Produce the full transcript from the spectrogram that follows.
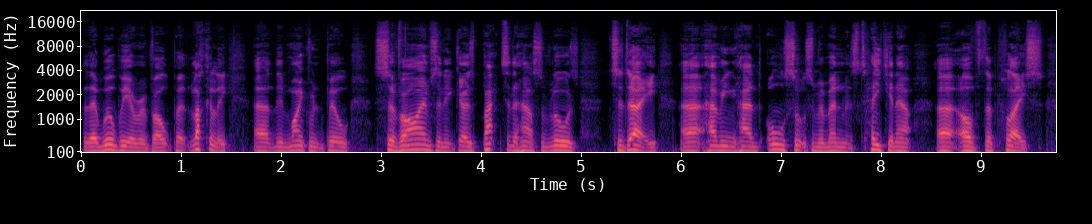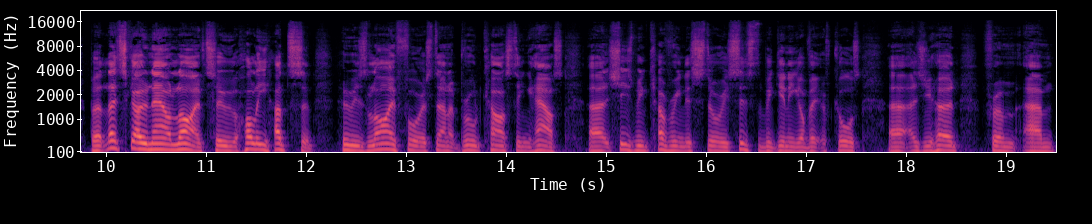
There will be a revolt, but luckily uh, the migrant bill survives and it goes back to the House of Lords today, uh, having had all sorts of amendments taken out uh, of the place. But let's go now live to Holly Hudson, who is live for us down at Broadcasting House. Uh, she's been covering this story since the beginning of it, of course, uh, as you heard from um,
